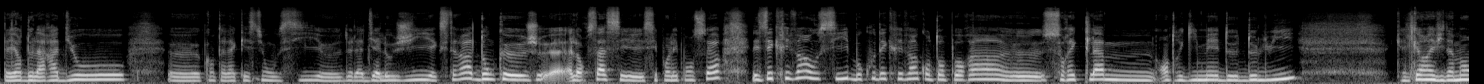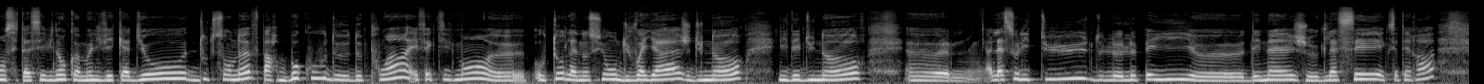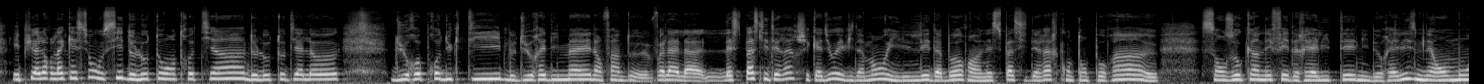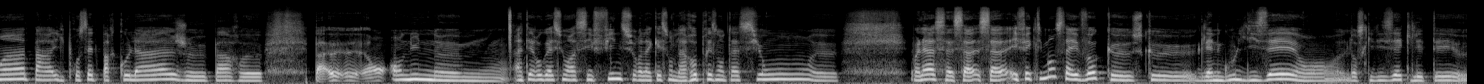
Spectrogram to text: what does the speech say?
d'ailleurs de la radio, euh, quant à la question aussi euh, de la dialogie, etc. Donc, euh, je, alors ça, c'est pour les penseurs. Les écrivains aussi, beaucoup d'écrivains contemporains se réclament, entre guillemets, de, de lui. Quelqu'un, évidemment, c'est assez évident comme Olivier Cadio, toute son œuvre par beaucoup de, points, effectivement, euh, autour de la notion du voyage, du Nord, l'idée du Nord, euh, la solitude, le, pays euh, des neiges glacées, etc. Et puis alors la question aussi de l'auto-entretien, de l'auto-dialogue, du reproductible, du ready-made, enfin, voilà, l'espace littéraire chez Cadio, évidemment, il est d'abord un espace littéraire contemporain, sans aucun effet de réalité ni de réalisme, néanmoins moins, par, il procède par collage, euh, par, euh, euh, en, une interrogation assez fine sur la question de la représentation. voilà, ça, effectivement, ça évoque ce que Glenn Gould disait lorsqu'il disait qu'il était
